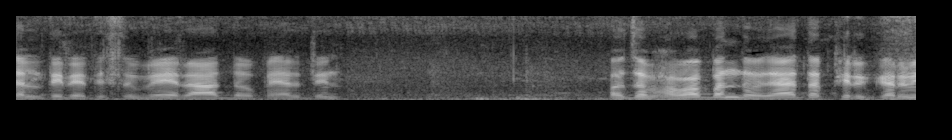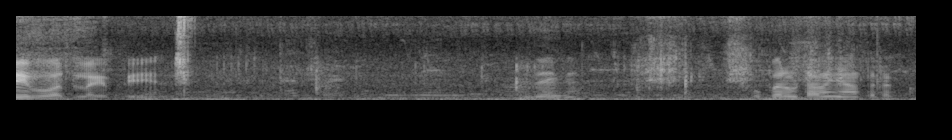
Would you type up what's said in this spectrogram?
चलती रहती सुबह रात दोपहर दिन। और जब हवा बंद हो जाए तब फिर गर्मी बहुत लगती है। देख ऊपर उठाओ यहाँ पे रखो।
